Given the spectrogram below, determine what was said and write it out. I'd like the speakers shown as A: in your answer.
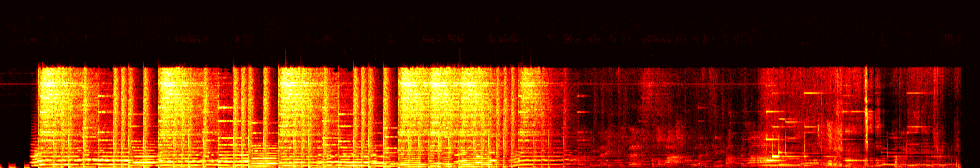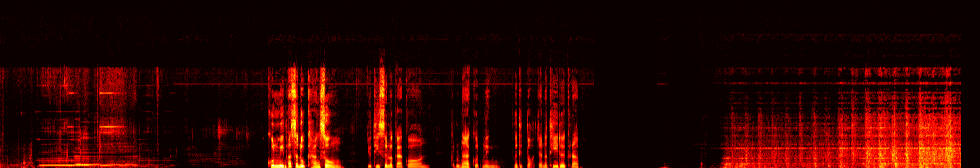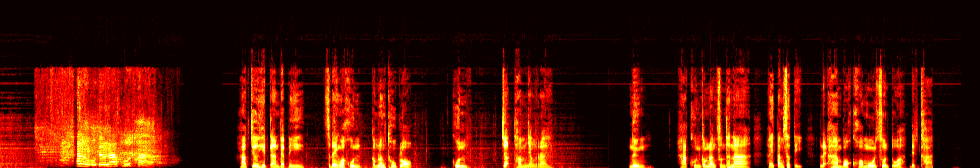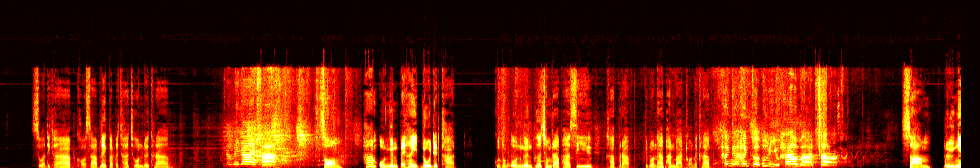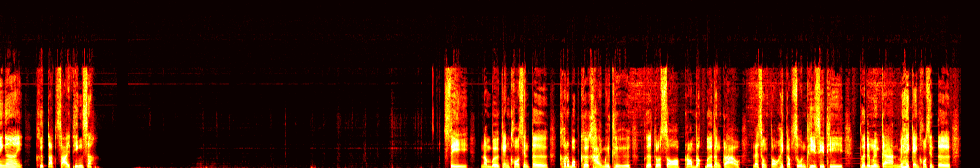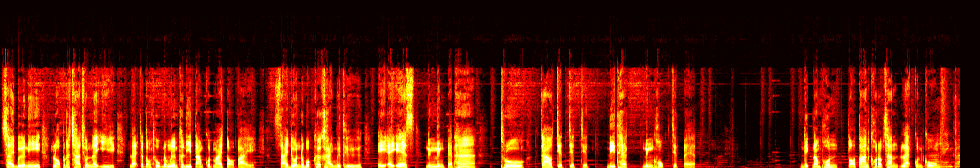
A: คุณมีพัสดุค้างส่งอยู่ที่ศุลกากร กรุณากดหนึ่ง พื่อติดต่อเจ้าหน้าที่ด้วยครับ
B: ฮัลโหลเบลล่าพูดค่ะ
A: หากเจอเหตุการณ์แบบนี้ แสดงว่าคุณกำลังถูกหลอก คุณจะทำอย่างไร 1. หากคุณกำลังสนทนาให้ตั้งสติและห้ามบอกข้อมูลส่วนตัวเด็ดขาด สวัสดีครับ ขอทราบเลขบัตรประชาชนด้วยครับ
B: จำไม่ได้ค่ะ
A: 2. ห้ามโอนเงินไปให้โดยเด็ดขาด คุณต้องโอนเงินเพื่อชำระภาษีค่าปรับจำนวน 5,000 บาทก่อนนะครับ
B: ทั้งเนื้อทั้งตัวก็มีอยู่5บาทค่ะ
A: 3. หรือง่ายๆ คือตัดสายทิ้งซะ 4. นำเบอร์แก๊งคอร์เซ็นเตอร์เข้าระบบเครือข่ายมือถือ เพื่อตรวจสอบพร้อมบล็อกเบอร์ดังกล่าว และส่งต่อให้กับศูนย์ PCT เพื่อดำเนินการไม่ให้แก๊งคอร์เซ็นเตอร์ใช้เบอร์นี้หลอกประชาชนได้อีก และจะต้องถูกดำเนินคดีตามกฎหมายต่อไป สายด่วนระบบเครือข่ายมือถือ AIS 1185 True 9777 d t a c 1678เด็กน้ำพ่นต่อต้านคอร์รัปชันและกลโกง
C: แห่ง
